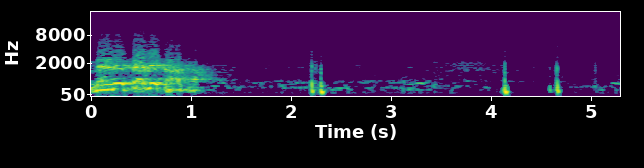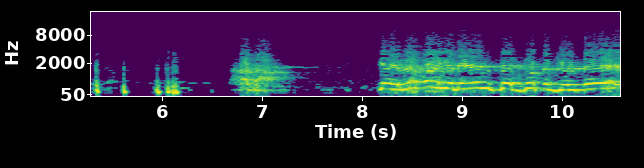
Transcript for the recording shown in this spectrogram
मैंने पहले कहा था कहा था कि रफा यदैन से बुत गिरते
